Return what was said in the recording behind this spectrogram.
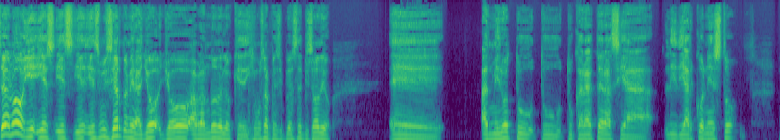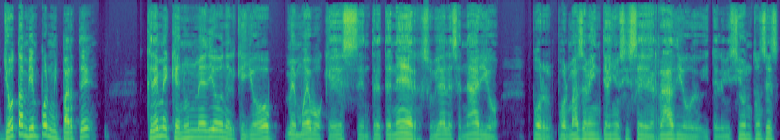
No, y, es, y es- es muy cierto. Mira, yo, yo hablando de lo que dijimos al principio de este episodio, eh, admiro tu, tu, tu carácter hacia lidiar con esto. Yo también, por mi parte, créeme que en un medio en el que yo me muevo, que es entretener, subir al escenario, por, por más de 20 años hice radio y televisión, entonces,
